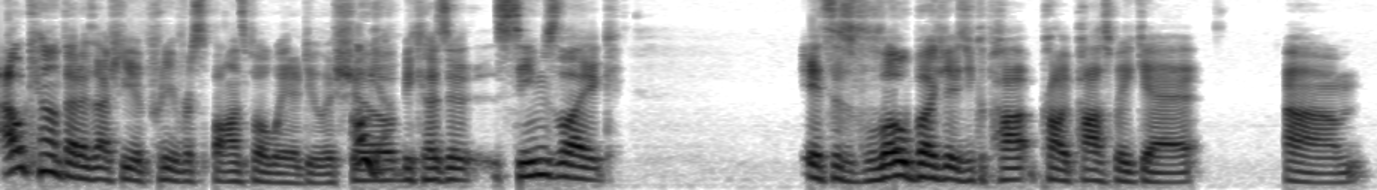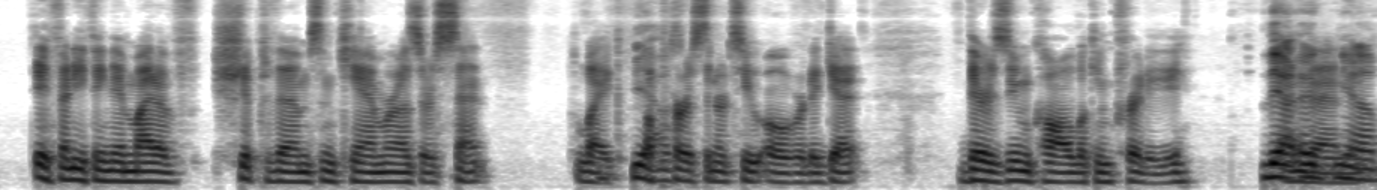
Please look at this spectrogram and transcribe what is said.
I would count that as actually a pretty responsible way to do a show Oh, yeah. because it seems like it's as low budget as you could po- probably possibly get. Um, if anything, they might have shipped them some cameras or sent like Yeah. a person or two over to get their Zoom call looking pretty. Yeah, it, yeah.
